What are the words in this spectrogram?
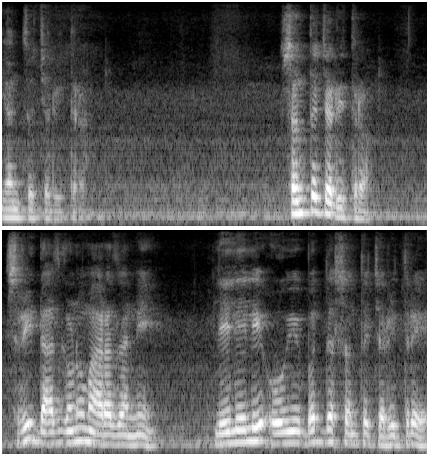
यांचं चरित्र. संत चरित्र. श्री दासगणू महाराजांनी लिहिलेली ओविबद्ध संत चरित्रे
